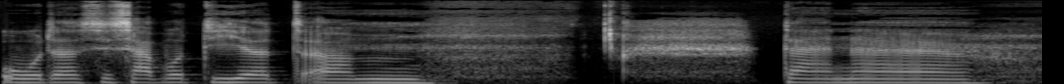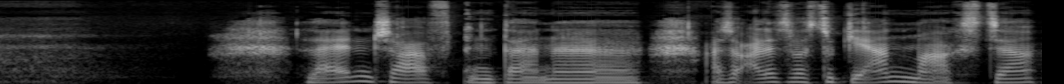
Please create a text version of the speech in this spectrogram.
oder sie sabotiert ähm, deine Leidenschaften, deine, also alles, was du gern machst, ja.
